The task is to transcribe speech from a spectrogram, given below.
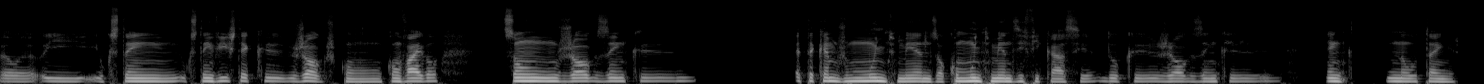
Eu- E, o, que se tem, o que se tem visto é que jogos com, com Weigl são jogos em que atacamos muito menos ou com muito menos eficácia do que jogos em que, em que não o tenhas.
